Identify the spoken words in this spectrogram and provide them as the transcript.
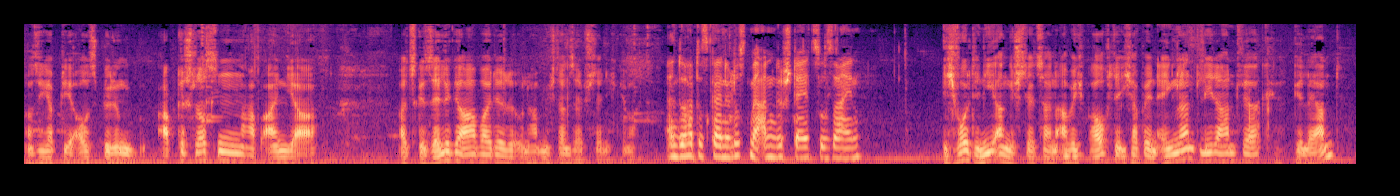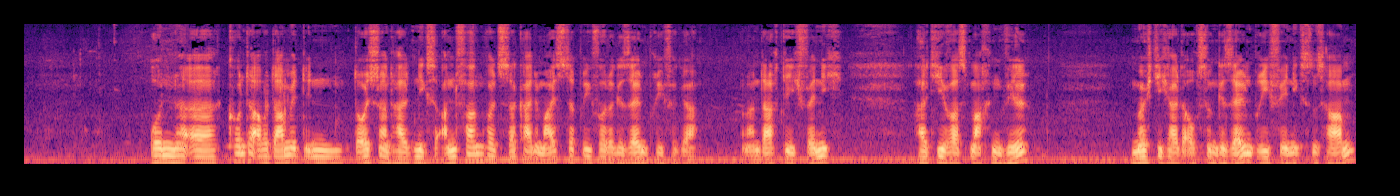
Also ich habe die Ausbildung abgeschlossen, habe ein Jahr als Geselle gearbeitet und habe mich dann selbstständig gemacht. Und du hattest keine Lust mehr angestellt zu sein? Ich wollte nie angestellt sein, aber ich brauchte, ich habe in England Lederhandwerk gelernt und äh, konnte aber damit in Deutschland halt nichts anfangen, weil es da keine Meisterbriefe oder Gesellenbriefe gab. Und dann dachte ich, wenn ich halt hier was machen will, möchte ich halt auch so einen Gesellenbrief wenigstens haben.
